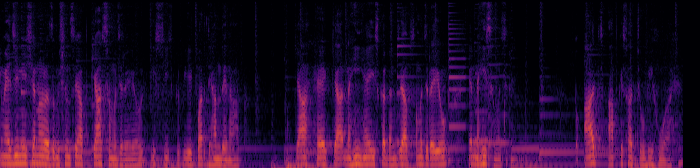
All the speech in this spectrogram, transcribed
इमेजिनेशन और अजम्पशन से आप क्या समझ रहे हो, इस चीज़ पे भी एक बार ध्यान देना आप। क्या है, क्या नहीं है, इसका ढंग से आप समझ रहे हो या नहीं समझ रहे तो आज आपके साथ जो भी हुआ है,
